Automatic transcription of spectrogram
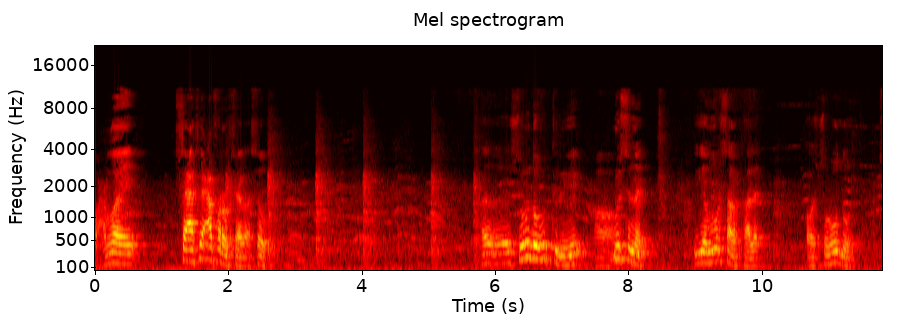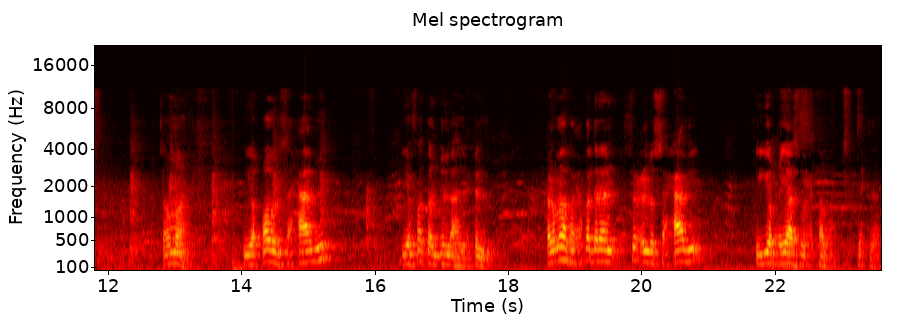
waxa weeye shaafi cafar u sheega isago shuruuda u tiriyey musnad iyo mursal kale oo shuruudu. Soo maha iyo qowl saxaabi iyo fatwa jul ahlicilm culamada waxay ka dareen ficlu saxaabi iyo qiyaas muctabar lixdaas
